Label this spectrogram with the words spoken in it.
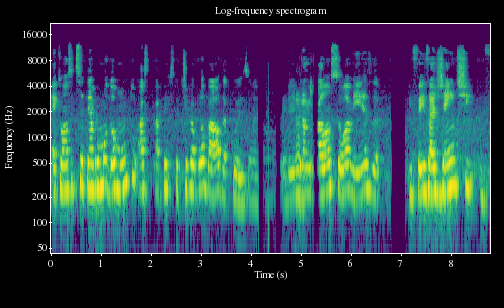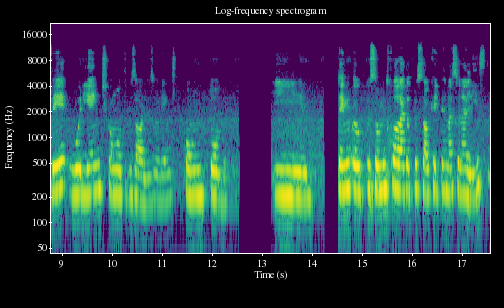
é que o 11 de setembro mudou muito a, a perspectiva global da coisa, né? Ele literalmente balançou a mesa e fez a gente ver o Oriente com outros olhos, o Oriente como um todo. E tenho, eu, eu sou muito colega do pessoal que é internacionalista,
